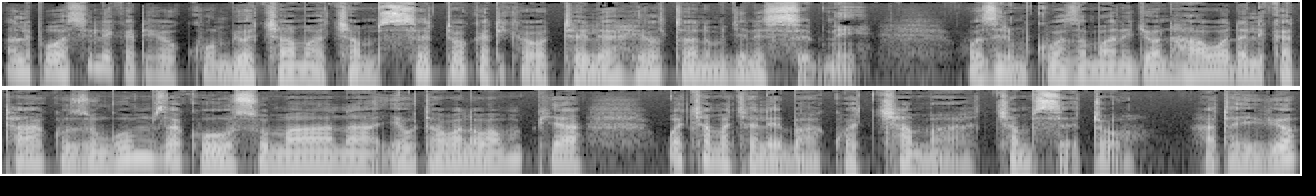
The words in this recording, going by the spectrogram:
Alipowasili katika ukumbi wa chama cha mseto katika hoteli ya Hilton mjini Sydney, waziri mkuu wa zamani John Howard alikataa kuzungumza kuhusu maana ya utawala wa mpya wa chama cha Leba kwa chama cha mseto. Hata hivyo,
